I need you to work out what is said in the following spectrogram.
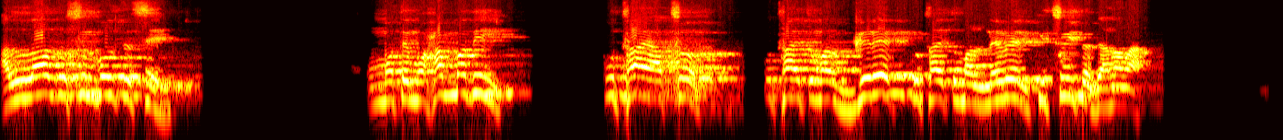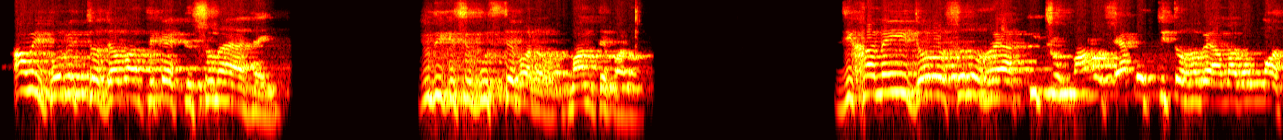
আল্লাহ রসুল বলতেছে, উম্মতে মোহাম্মদী, কোথায় আছো? কোথায় তোমার গ্রেড কোথায় তোমার লেভেল কিছুই তো জানো না। আমি পবিত্র জবান থেকে একটু শোনায়া যাই। যদি কিছু বুঝতে পারো, মানতে পারো। যেখানেই জড়ো শুরু হয়ে কিছু মানুষ একত্রিত হবে আমার উম্মত।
